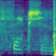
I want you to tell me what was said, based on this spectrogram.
perfection.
